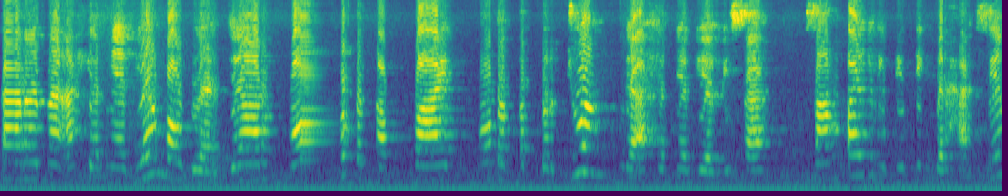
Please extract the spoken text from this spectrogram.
Karena akhirnya dia mau belajar mau tetap fight mau tetap berjuang hingga akhirnya dia bisa sampai di titik berhasil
